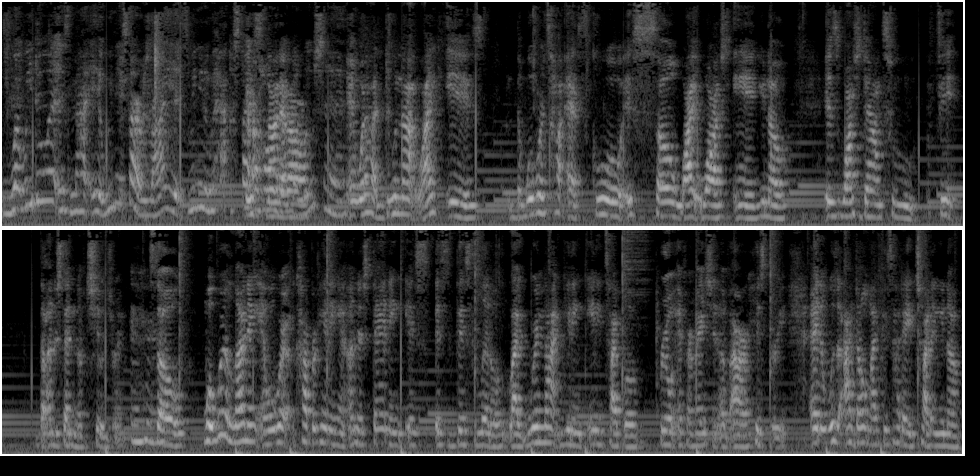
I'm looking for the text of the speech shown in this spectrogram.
what we doing is not it. We need to start riots. We need to have, start it's a whole revolution. And what I do not like is the what we're taught at school is so whitewashed and you know is washed down to fit the understanding of children. Mm-hmm. So what we're learning and what we're comprehending and understanding is is this little. Like we're not getting any type of real information of our history. And it was I don't like is how they try to, you know,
